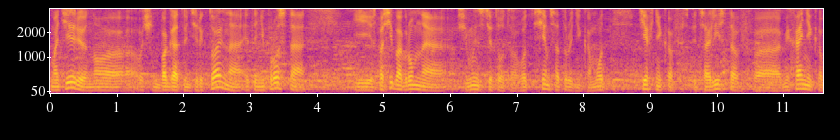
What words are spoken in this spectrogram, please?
материю, но очень богатую интеллектуально, это не просто и спасибо огромное всему институту, вот всем сотрудникам, от техников, специалистов, э, механиков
